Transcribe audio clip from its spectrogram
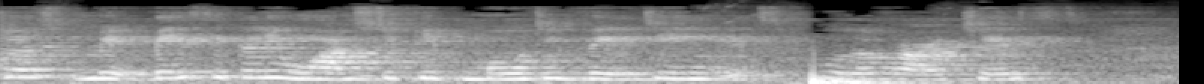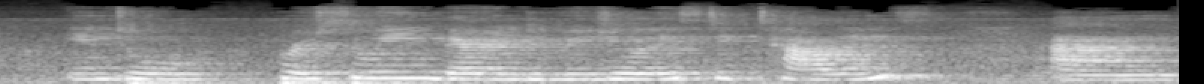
just basically wants to keep motivating its pool of artists into pursuing their individualistic talents and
